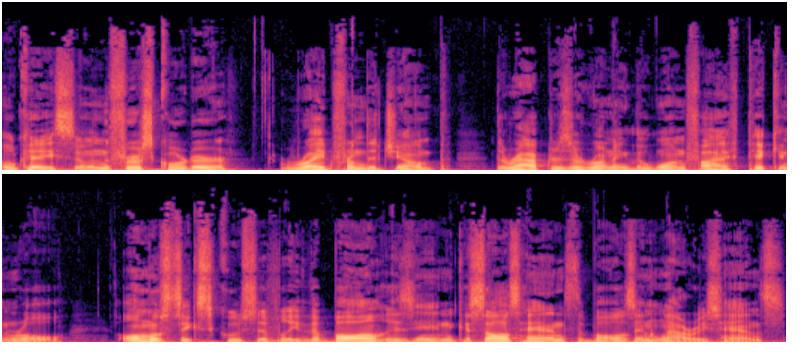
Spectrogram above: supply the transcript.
Okay, so in the first quarter, right from the jump, the Raptors are running the 1 5 pick and roll almost exclusively. The ball is in Gasol's hands, the ball is in Lowry's hands,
